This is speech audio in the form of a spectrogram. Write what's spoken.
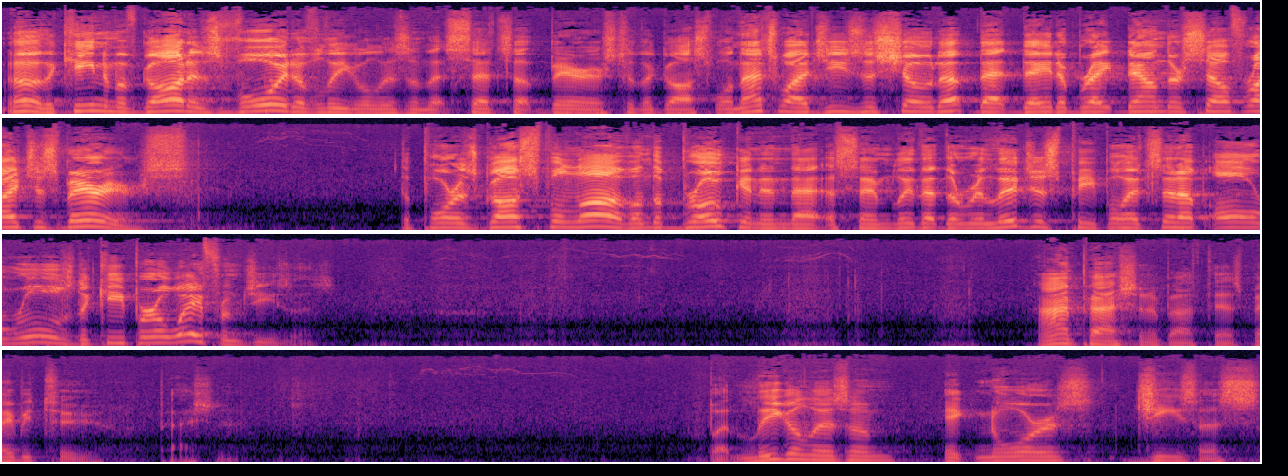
No, the kingdom of God is void of legalism that sets up barriers to the gospel. And that's why Jesus showed up that day to break down their self righteous barriers. To pour his gospel love on the broken in that assembly that the religious people had set up all rules to keep her away from Jesus. I'm passionate about this, maybe too passionate. But legalism ignores Jesus.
